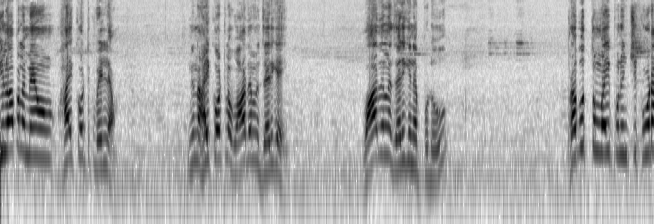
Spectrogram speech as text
ఈ లోపల మేము హైకోర్టుకు వెళ్ళాం. నిన్న హైకోర్టులో వాదనలు జరిగాయి. వాదనలు జరిగినప్పుడు ప్రభుత్వం వైపు నుంచి కూడా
